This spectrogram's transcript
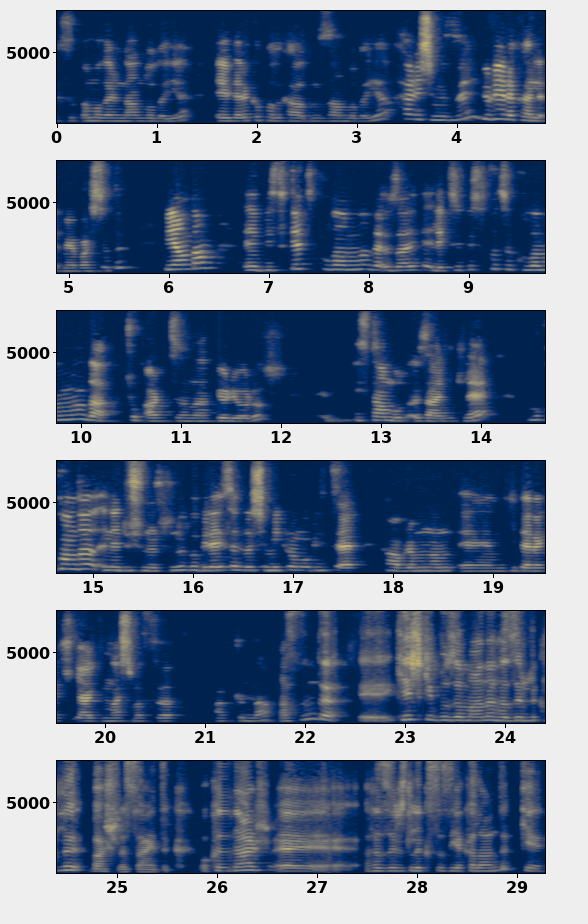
kısıtlamalarından dolayı, evlere kapalı kaldığımızdan dolayı her işimizi yürüyerek halletmeye başladık. Bir yandan e, bisiklet kullanımının ve özellikle elektrikli scooter kullanımının da çok arttığını görüyoruz. İstanbul özellikle. Bu konuda ne düşünürsünüz? Bu bireysel ulaşım, mikromobilite kavramının e, giderek yaygınlaşması hakkında. Aslında e, keşke bu zamana hazırlıklı başlasaydık. O kadar e, hazırlıksız yakalandık ki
